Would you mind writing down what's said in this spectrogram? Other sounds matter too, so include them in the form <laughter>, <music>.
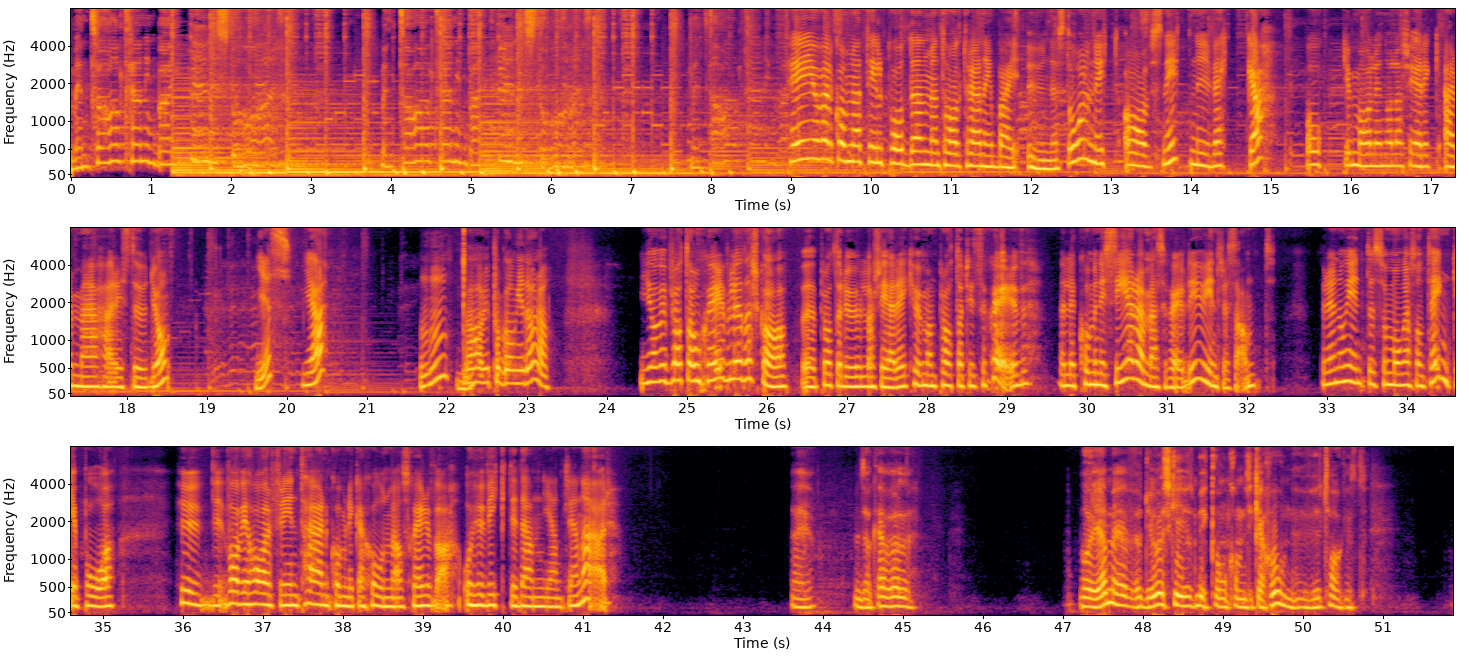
Mental träning by Unestål. Mental träning by Unestål. Hej och välkomna till podden Mental träning by Unestål. Nytt avsnitt, ny vecka. Och Malin och Lars-Erik är med här i studion. Yes. Ja, Mhm. Vad har vi på gång idag då? jag vill prata om självledarskap, eh, pratar du Lars-Erik, hur man pratar till sig själv. Eller kommunicerar med sig själv, det är ju intressant. För det är nog inte så många som tänker på hur, vad vi har för intern kommunikation med oss själva och hur viktig den egentligen är. Nej, men då kan jag väl börja med, för du har skrivit mycket om kommunikation överhuvudtaget.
